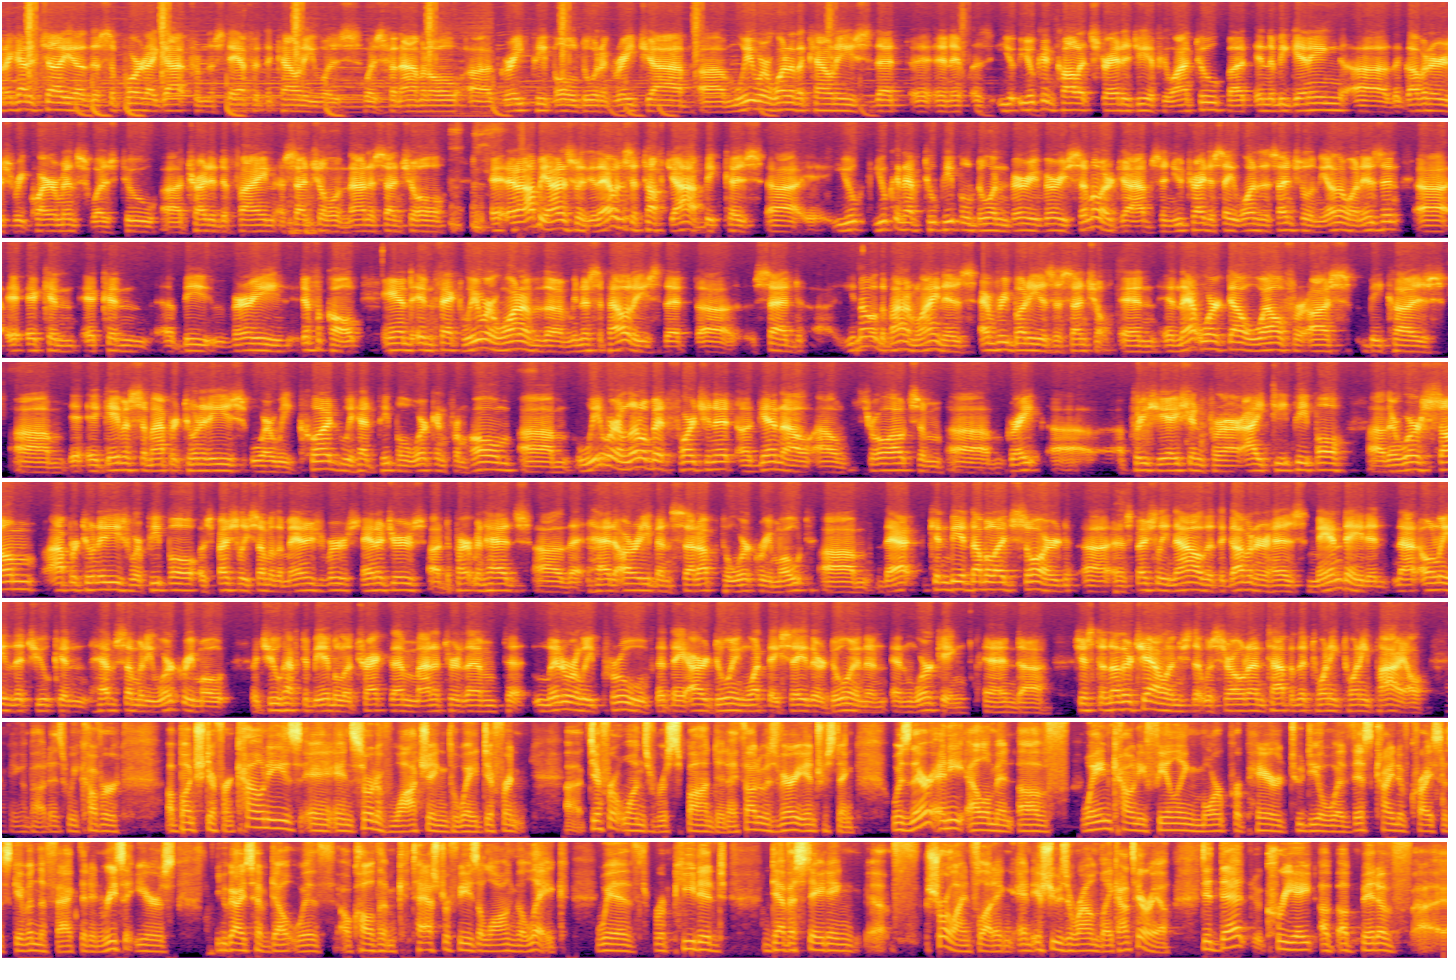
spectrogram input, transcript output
but I got to tell you, the support I got from the staff at the county was was phenomenal. Uh, great people doing a great job. Um, we were one of the counties that, uh, and it was you, you can call it strategy if you want to, but in the beginning, uh, the governor's requirements was to uh, try to define essential and non-essential. And, and, I'll be honest with you, that was a tough job because uh, you you can have two people doing very very similar jobs, and you try to say one's essential and the other one isn't. Uh, it, it can it can uh, be very difficult. And in fact, we were one of the municipalities that uh, said, you know, the bottom line is everybody is essential. And, and that worked out well for us because um, it, it, gave us some opportunities where we could. We had people working from home. Um, we were a little bit fortunate. Again, I'll, I'll throw out some um, great uh, appreciation for our IT people. Uh, there were some opportunities where people, especially some of the managers, managers, uh, department heads uh, that had already been set up to work remote. Um, that can be a double-edged sword, uh, especially now that the governor has mandated not only that you can have somebody work remote, but you have to be able to track them, monitor them to literally prove that they are doing what they say they're doing and, and working. And uh, just another challenge that was thrown on top of the 2020 pile talking about as we cover a bunch of different counties and, and sort of watching the way different uh, different ones responded. I thought it was very interesting. Was there any element of Wayne County feeling more prepared to deal with this kind of crisis, given the fact that in recent years, you guys have dealt with, I'll call them catastrophes along the lake with repeated devastating uh, shoreline flooding and issues around Lake Ontario? Did that create a, a bit of uh,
